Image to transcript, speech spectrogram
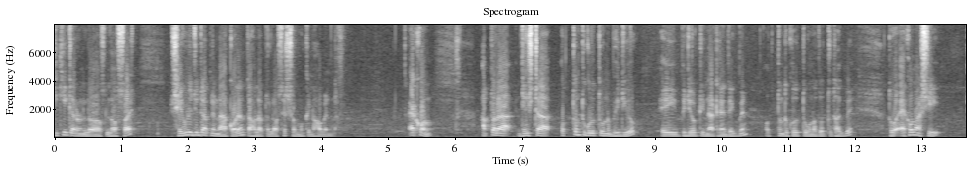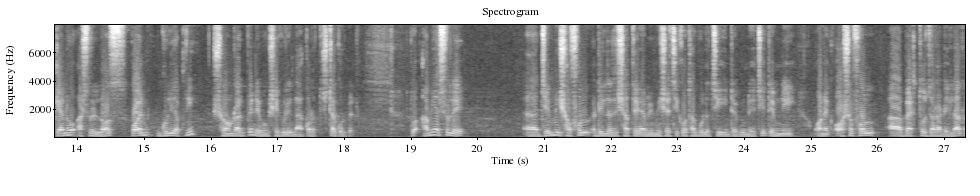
কী কী কারণে লস লস হয়। সেগুলি যদি আপনি না করেন, তাহলে আপনি লসের সম্মুখীন হবেন না। এখন, আপনারা জিনিসটা অত্যন্ত গুরুত্বপূর্ণ ভিডিও এই ভিডিওটি না টেনে দেখবেন, অত্যন্ত গুরুত্বপূর্ণ তথ্য থাকবে। তো এখন আসি, কেন আসলে লস পয়েন্টগুলি আপনি স্মরণ রাখবেন এবং সেগুলি না করার চেষ্টা করবেন? তো আমি আসলে যেমনি সফল ডিলারের সাথে আমি মিশেছি, কথা বলেছি ইন্টারভিউ নিয়েছি, তেমনি অনেক অসফল ব্যর্থ যারা ডিলার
